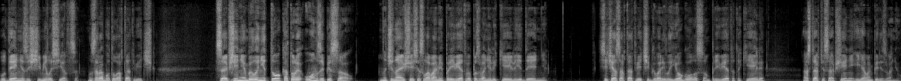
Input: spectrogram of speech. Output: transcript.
У Дэнни защемило сердце. Заработал автоответчик. Сообщение было не то, которое он записал, начинающееся словами «Привет, вы позвонили Кейли и Дэнни». Сейчас автоответчик говорил ее голосом «Привет, это Кейли. Оставьте сообщение, и я вам перезвоню».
